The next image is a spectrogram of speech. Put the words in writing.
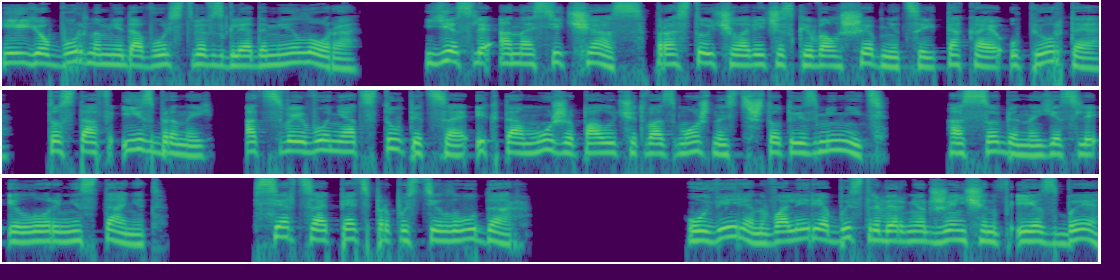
и ее бурном недовольстве взглядами Лора. Если она сейчас, простой человеческой волшебницей, такая упертая, то, став избранной, от своего не отступится и к тому же получит возможность что-то изменить, особенно если и Лора не станет. Сердце опять пропустило удар. Уверен, Валерия быстро вернет женщин в ИСБ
